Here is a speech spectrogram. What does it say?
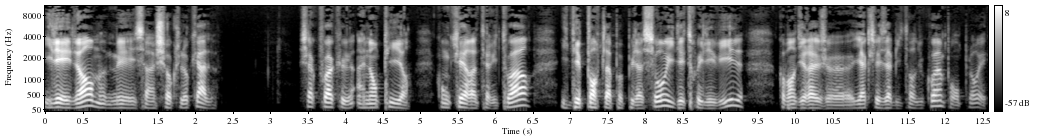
il est énorme, mais c'est un choc local. Chaque fois qu'un empire conquiert un territoire, il déporte la population, il détruit les villes. Comment dirais-je Il n'y a que les habitants du coin pour pleurer.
